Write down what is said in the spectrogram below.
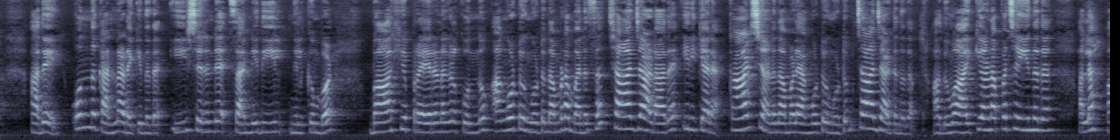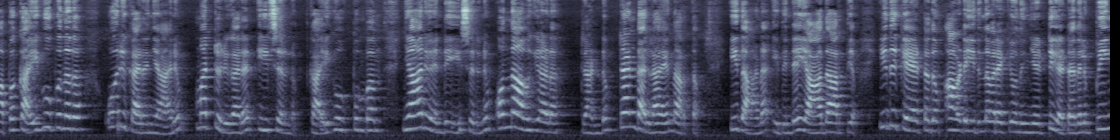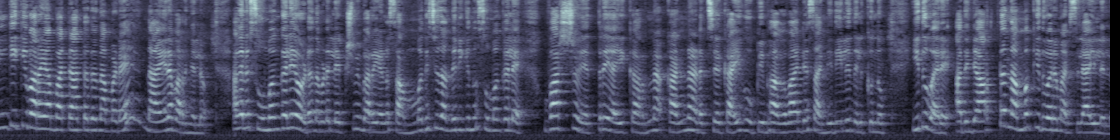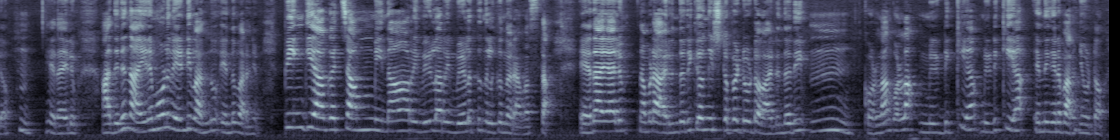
അതെ ഒന്ന് കണ്ണടയ്ക്കുന്നത് ഈശ്വരന്റെ സന്നിധിയിൽ നിൽക്കുമ്പോൾ ബാഹ്യ പ്രേരണകൾക്കൊന്നും അങ്ങോട്ടും ഇങ്ങോട്ടും നമ്മുടെ മനസ്സ് ചാഞ്ചാടാതെ ഇരിക്കാനാ കാഴ്ചയാണ് നമ്മളെ അങ്ങോട്ടും ഇങ്ങോട്ടും ചാഞ്ചാട്ടുന്നത്. അതും വായിക്കുകയാണ് അപ്പൊ ചെയ്യുന്നത്. അല്ല അപ്പൊ കൈകൂപ്പുന്നത് ഒരു കരൻ ഞാനും മറ്റൊരു കരൻ ഈശ്വരനും. കൈകൂപ്പുമ്പം ഞാനും എന്റെ ഈശ്വരനും ഒന്നാവുകയാണ്. രണ്ടും രണ്ടല്ല എന്നർത്ഥം. ഇതാണ് ഇതിന്റെ യാഥാർത്ഥ്യം. ഇത് കേട്ടതും അവിടെ ഇരുന്നവരൊക്കെ ഒന്ന് ഞെട്ടി കേട്ടോ. ഏതായാലും പിങ്കിക്ക് പറയാൻ പറ്റാത്തത് നമ്മുടെ നയന പറഞ്ഞല്ലോ. അങ്ങനെ സുമംഗലയോട് നമ്മുടെ ലക്ഷ്മി പറയാണ് സമ്മതിച്ചു തന്നിരിക്കുന്നു സുമംഗലെ. വർഷം എത്രയായി കർണ കണ്ണടച്ച് കൈകൂപ്പി ഭഗവാന്റെ സന്നിധിയിൽ നിൽക്കുന്നു. ഇതുവരെ അതിന്റെ അർത്ഥം നമുക്ക് ഇതുവരെ മനസ്സിലായില്ലല്ലോ. ഏതായാലും അതിന് നയനമോൾ വേണ്ടി വന്നു എന്ന് പറഞ്ഞു. പിങ്കി ആകെ ചമ്മി നാറി വിളറി വെളുത്ത് നിൽക്കുന്ന ഒരവസ്ഥ ഏതായാലും നമ്മുടെ അരുന്ധതിക്കും അങ്ങ് ഇഷ്ടപ്പെട്ടു കേട്ടോ. അരുന്ധതി കൊള്ളാം. കൊള്ളാം മിടുക്കിയ മിടുക്കിയ എന്നിങ്ങനെ പറഞ്ഞു കേട്ടോ.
